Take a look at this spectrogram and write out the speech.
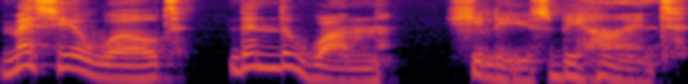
messier world than the one he leaves behind.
